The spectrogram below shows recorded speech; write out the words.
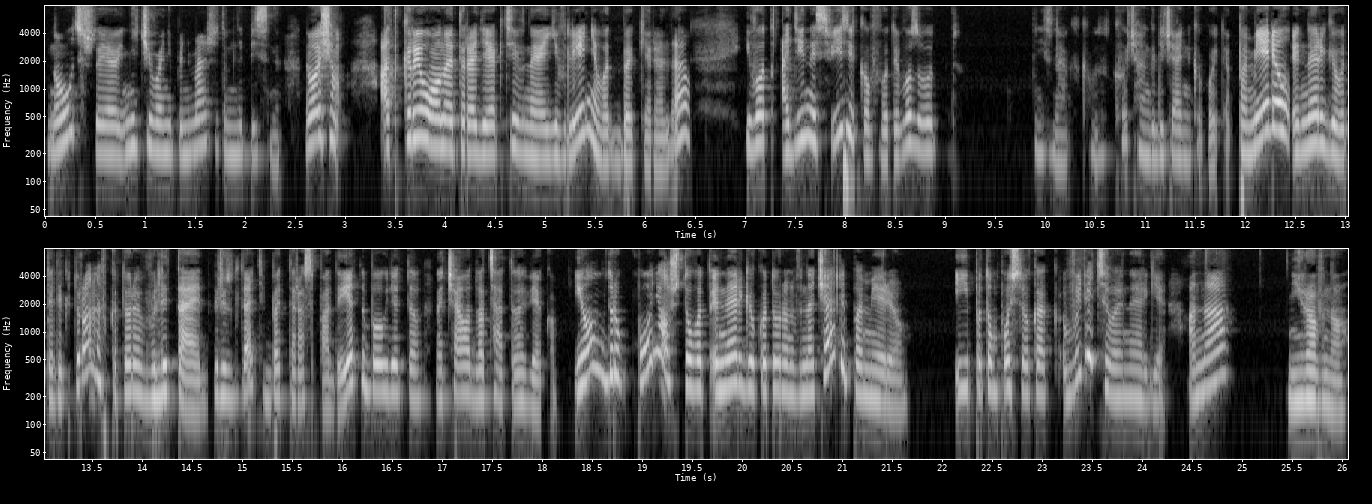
ноутс, что я ничего не понимаю, что там написано. Ну, в общем, открыл он это радиоактивное явление, вот Беккера, да, и вот один из физиков, вот его зовут не знаю, как его зовут, короче, англичанин какой-то, померил энергию вот электронов, которая вылетает в результате бета-распада. И это было где-то начало 20 века. И он вдруг понял, что вот энергию, которую он вначале померил, и потом после того, как вылетела энергия, она не равна.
